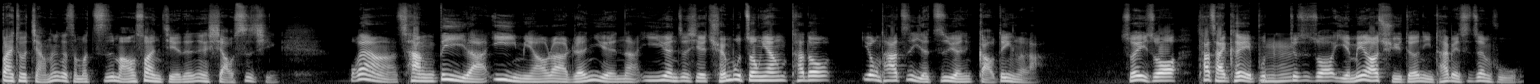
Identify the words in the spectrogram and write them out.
拜托，讲那个什么鸡毛蒜节的那个小事情，我跟你讲啊，场地啦、疫苗啦、人员啦、医院这些，全部中央他都用他自己的资源搞定了啦。所以说他才可以不，就是说也没有要取得你台北市政府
